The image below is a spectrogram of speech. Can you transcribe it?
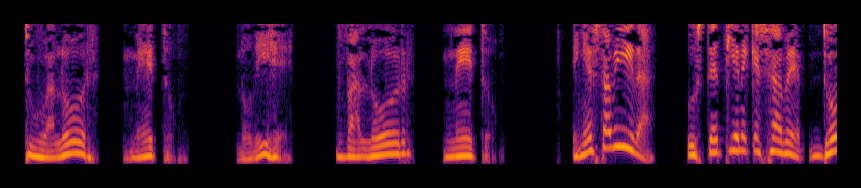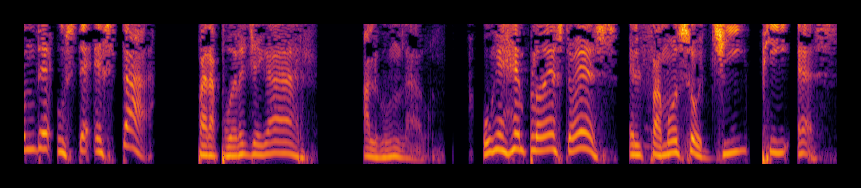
tu valor neto. Lo dije, valor neto. En esta vida, usted tiene que saber dónde usted está para poder llegar a algún lado. Un ejemplo de esto es el famoso GPS,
